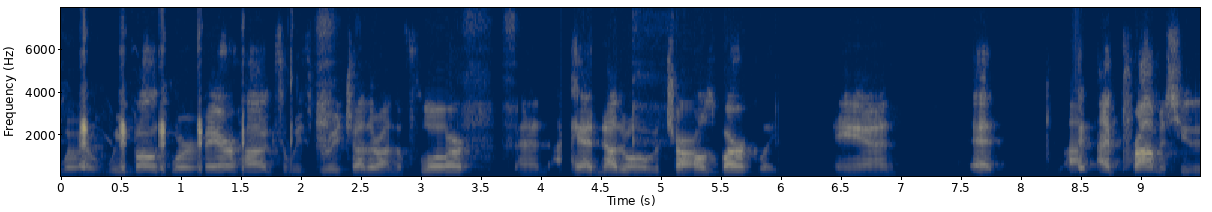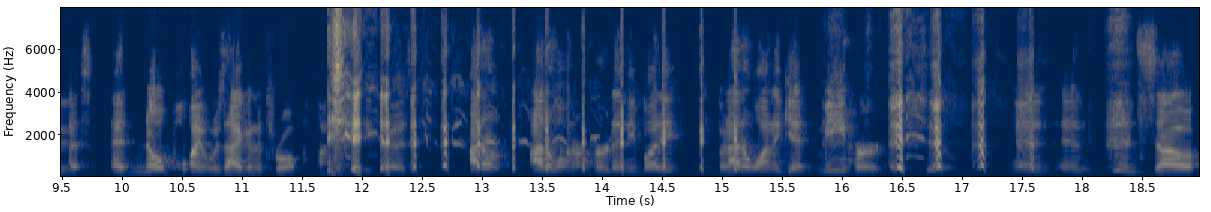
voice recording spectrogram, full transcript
where we both were bear hugs and we threw each other on the floor. And I had another one with Charles Barkley. And at I, I, promise you this: at no point was I going to throw a punch because I don't I don't want to hurt anybody, but I don't want to get me hurt too. And and and so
